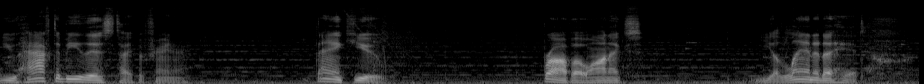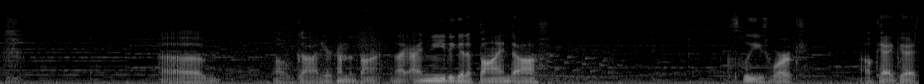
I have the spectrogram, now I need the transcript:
You have to be this type of trainer. Thank you. Bravo, Onix. You landed a hit. um, oh god, here come the bind. Like, I need to get a bind off. Please work. Okay, good.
